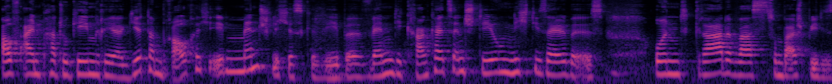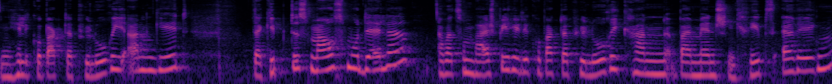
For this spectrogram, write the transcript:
auf ein Pathogen reagiert, dann brauche ich eben menschliches Gewebe, wenn die Krankheitsentstehung nicht dieselbe ist. Und gerade was zum Beispiel diesen Helicobacter pylori angeht, da gibt es Mausmodelle, aber zum Beispiel Helicobacter pylori kann beim Menschen Krebs erregen,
